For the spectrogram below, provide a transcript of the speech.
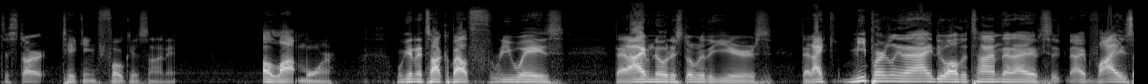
to start taking focus on it a lot more. We're going to talk about three ways that I've noticed over the years that I, me personally, that I do all the time that I, I advise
